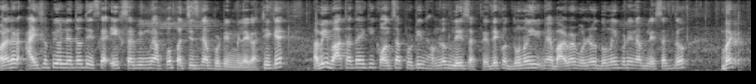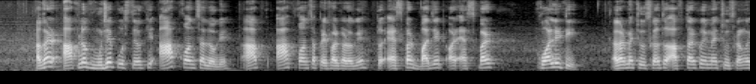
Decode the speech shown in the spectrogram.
और अगर आइसोप्योर लेते हो तो इसका एक सर्विंग में आपको 25 ग्राम प्रोटीन मिलेगा, ठीक है? अभी बात आता है कि कौन सा प्रोटीन हम लोग ले सकते हैं। देखो, दोनों ही, मैं बार बार बोल रहा हूँ, दोनों ही प्रोटीन आप ले सकते हो। बट अगर आप लोग मुझे पूछते हो कि आप कौन सा लोगे आप आप कौन सा प्रेफर करोगे तो एज़ पर बजट और एज़ पर क्वालिटी अगर मैं चूज़ करूँ तो अफ्तार को ही मैं चूज़ करूँगा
